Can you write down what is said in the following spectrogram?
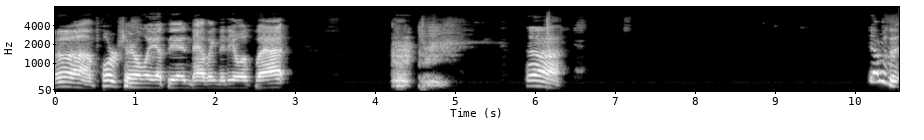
Ah, poor Charlie at the end having to deal with that. Ah. that was a,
